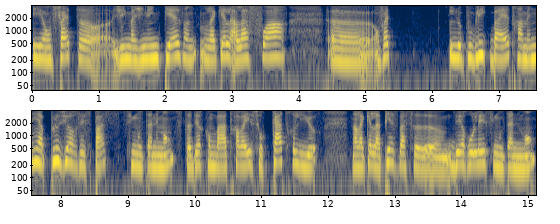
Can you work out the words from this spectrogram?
Et en fait, euh, j'ai imaginé une pièce dans laquelle à la fois, en fait, le public va être amené à plusieurs espaces simultanément, c'est-à-dire qu'on va travailler sur quatre lieux dans lesquels la pièce va se dérouler simultanément.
